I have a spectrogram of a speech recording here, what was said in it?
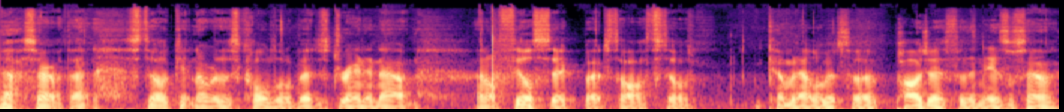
Yeah, sorry about that. Still getting over this cold a little bit, just draining out. I don't feel sick, but it's all still coming out a little bit, so I apologize for the nasal sound.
